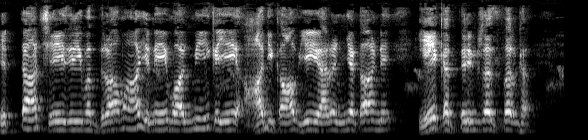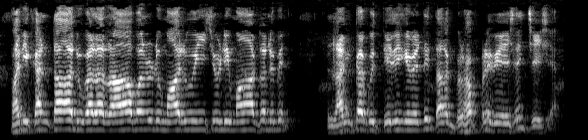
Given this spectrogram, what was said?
ఎత్తాక్షే శ్రీమద్రామాయణే వాల్మీకయే ఆది కావ్యే అరణ్యకాండే ఏకత్రింశత్ సర్గ పది కంఠాలు గల రావణుడు మారువీచుడి మాటలు లంకకు తిరిగి వెళ్ళి తన గృహప్రవేశం చేశాడు.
